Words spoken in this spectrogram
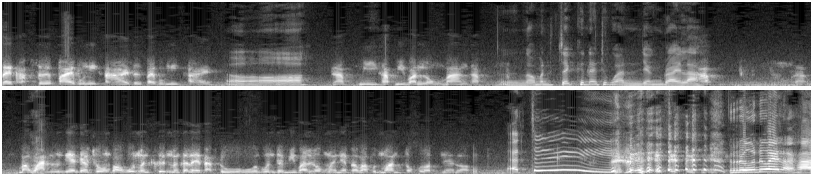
เลยครับซื้อไปพรุ่งนี้ขายซื้อไปพรุ่งนี้ขายอ๋อครับ มีครับมีวันลงบ้างครับ เออเนาะมันจะขึ้นได้ทุกวันอย่างไรล่ะ ครับ ครับบางวันเรียนเดี๋ยวช่วงพอหุ้นมันขึ้นมันก็เลยแบบดูโอ้โหหุ้นจะมีวันลงไหมเนี่ยแปลว่าคุณม่อนตกรถเนี่ยรอบอะจี้ รู้ด้วยเหรอคะ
